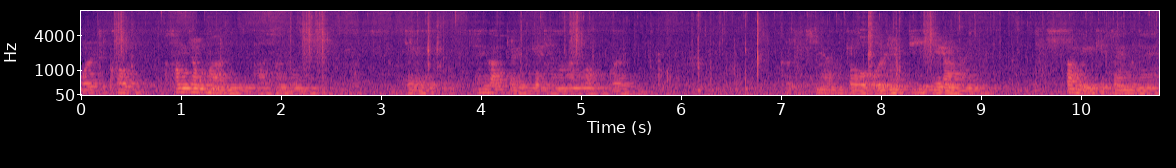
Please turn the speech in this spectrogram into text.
월드컵 성적만 봐서는 그때 생각되는 게 당연한 것 같고요. 그렇지만 또 올림픽이라는 특수성이 있기 때문에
